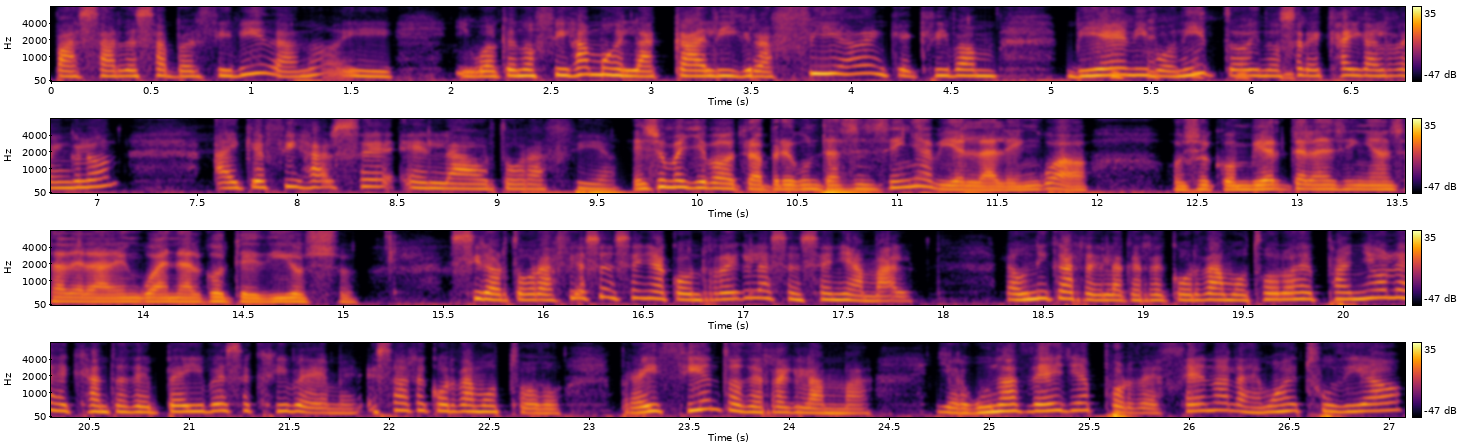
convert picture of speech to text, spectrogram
pasar desapercibida, ¿no? Y igual que nos fijamos en la caligrafía, en que escriban bien y bonito y no se les caiga el renglón, hay que fijarse en la ortografía. Eso me lleva a otra pregunta. ¿Se enseña bien la lengua o se convierte la enseñanza de la lengua en algo tedioso? Si la ortografía se enseña con reglas, se enseña mal. La única regla que recordamos todos los españoles es que antes de P y B se escribe M. Esa recordamos todos. Pero hay cientos de reglas más. Y algunas de ellas, por decenas, las hemos estudiado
